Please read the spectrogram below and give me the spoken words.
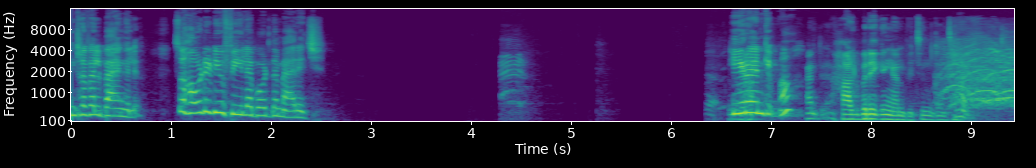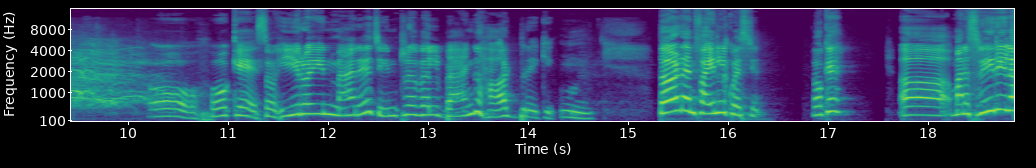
ఇంటర్వెల్ బ్యాంగ్లు so how did you feel about the marriage హీరోయిన్కి అంటే హార్ట్ బ్రేకింగ్ అనిపించింది కొంచెం. ఓ okay so heroine marriage interval bang heart breaking third and final question okay మన శ్రీలీల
